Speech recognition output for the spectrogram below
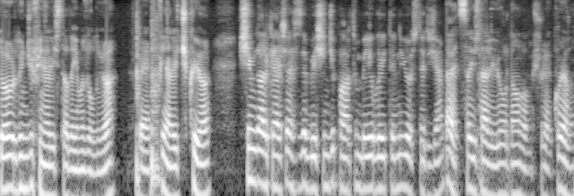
dördüncü finalist adayımız oluyor ve finale çıkıyor. Şimdi arkadaşlar size 5. partın Beyblade'lerini göstereceğim. Evet Sagittario'yu oradan alalım şuraya koyalım.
